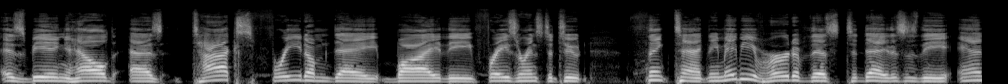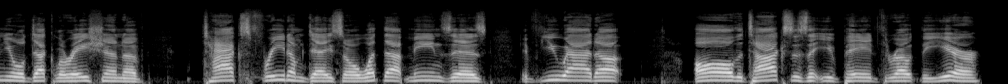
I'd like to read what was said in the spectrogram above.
is being held as Tax Freedom Day by the Fraser Institute think tank. Now, maybe you've heard of this today. This is the annual declaration of Tax Freedom Day. So, what that means is if you add up all the taxes that you've paid throughout the year,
